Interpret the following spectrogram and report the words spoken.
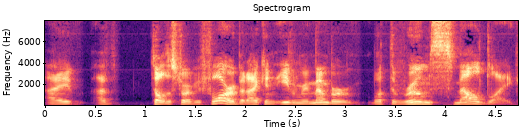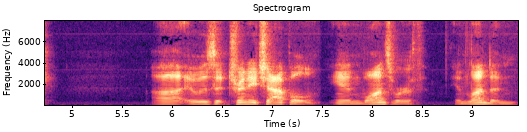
I I've told the story before, but I can even remember what the room smelled like. Uh, it was at Trinity Chapel in Wandsworth in London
